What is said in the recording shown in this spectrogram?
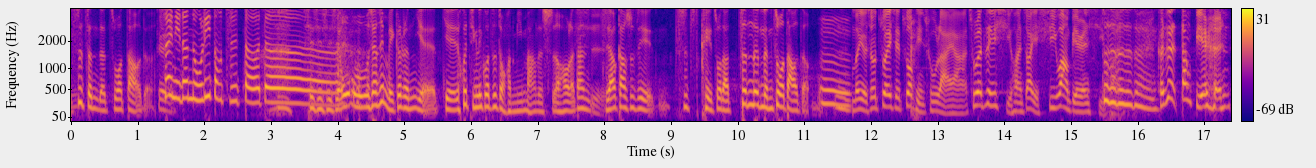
是真的做到的。所以你的努力都值得的。谢谢谢谢，我我我相信每个人也也会经历过这种很迷茫的时候了，但只要告诉自己是可以做到，真的能做到的。嗯，我们有时候做一些作品出来啊，除了自己喜欢之外，也希望别人喜欢。对对对对对。可是当别人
